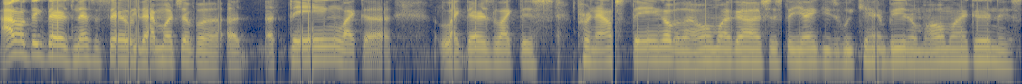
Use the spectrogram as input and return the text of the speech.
I don't think there's necessarily that much of a, a, a thing like a like there's like this pronounced thing of like, oh my gosh, it's the Yankees, we can't beat them. Oh my goodness.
